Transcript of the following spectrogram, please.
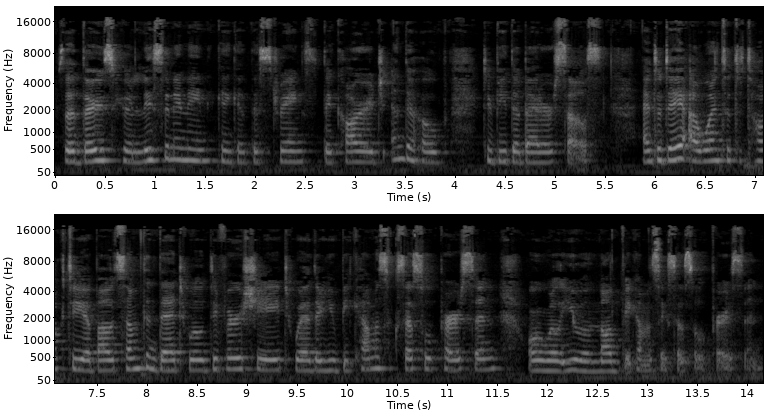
so that those who are listening in can get the strength, the courage, and the hope to be the better selves. And today I wanted to talk to you about something that will differentiate whether you become a successful person or will you will not become a successful person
